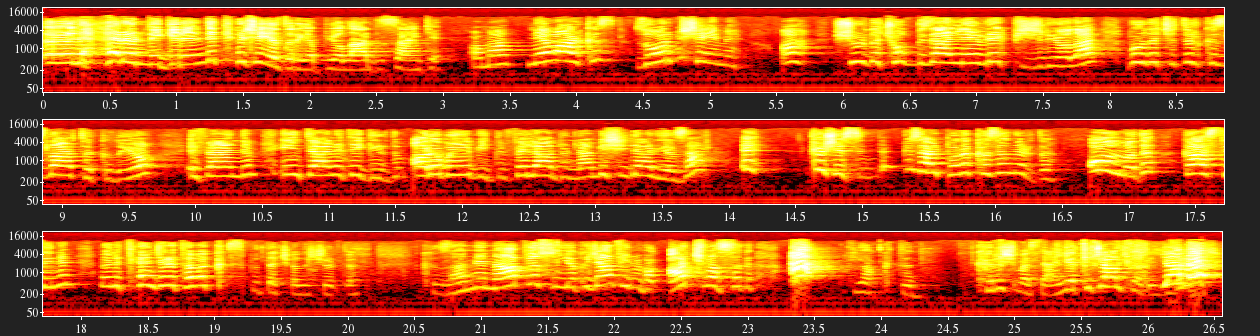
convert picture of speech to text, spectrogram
Öyle her önüne geleni de köşe yazarı yapıyorlardı sanki. Aman ne var kız? Zor bir şey mi? Ah şurada çok güzel levrek pişiriyorlar. Burada çıtır kızlar takılıyor. Efendim internete girdim, arabaya bindim falan türden bir şeyler yazar. Köşesinde güzel para kazanırdı. Olmadı gazetenin böyle tencere tava kısmında çalışırdı. Kız anne ne yapıyorsun? Yakacağım filmi bak açma sakın. Ah! Yaktın. Karışma sen yakacağım tabii. Ya ver!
